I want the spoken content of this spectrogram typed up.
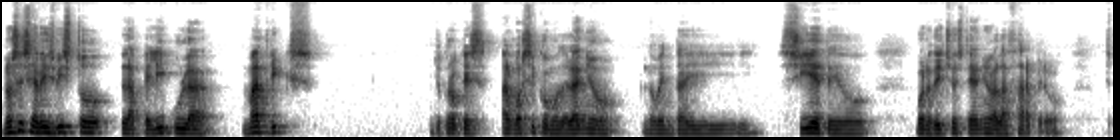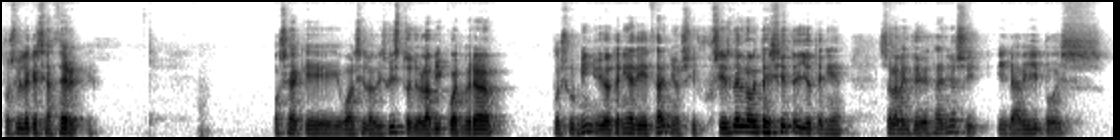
No sé si habéis visto la película Matrix, yo creo que es algo así como del año 97 o, bueno, dicho este año al azar, pero es posible que se acerque. O sea que igual si lo habéis visto, yo la vi cuando era pues un niño, yo tenía 10 años. Si, si es del 97 yo tenía solamente 10 años y, la vi pues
